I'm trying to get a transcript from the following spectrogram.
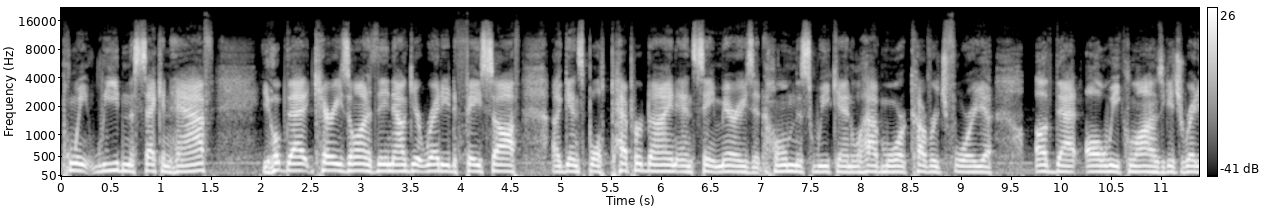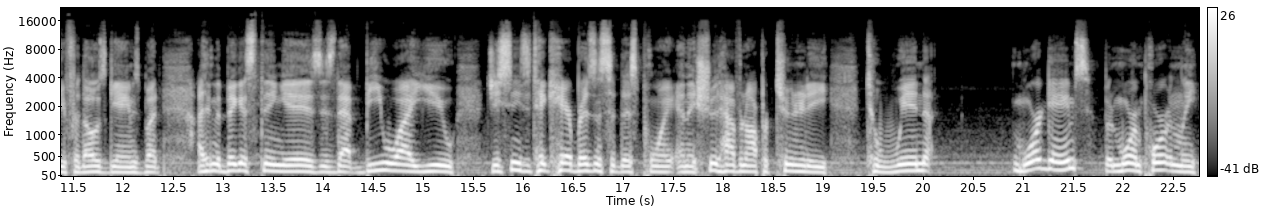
point lead in the second half. You hope that carries on as they now get ready to face off against both Pepperdine and St. Mary's at home this weekend. We'll have more coverage for you of that all week long to get you ready for those games. But I think the biggest thing is is that BYU just needs to take care of business at this point, and they should have an opportunity to win more games, but more importantly,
